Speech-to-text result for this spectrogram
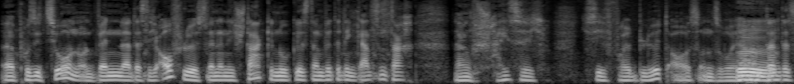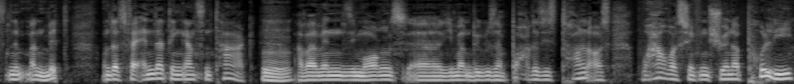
äh, Position. Und wenn er das nicht auflöst, wenn er nicht stark genug ist, dann wird er den ganzen Tag sagen, scheiße, ich, ich sehe voll blöd aus und so. Ja. Mhm. Und dann, das nimmt man mit und das verändert den ganzen Tag. Mhm. Aber wenn sie morgens äh, jemanden begrüßen, sagen, boah, du siehst toll aus, wow, was für ein schöner Pulli,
